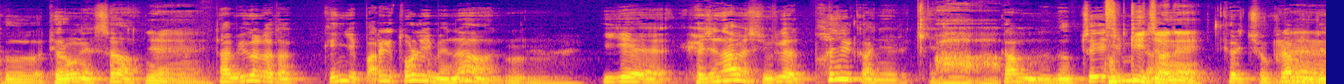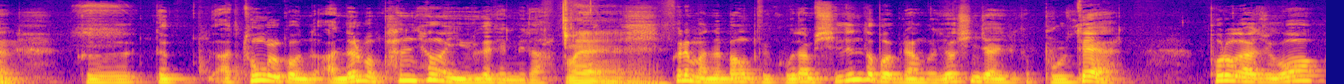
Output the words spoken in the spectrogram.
그 대롱에서. 예, 예. 그다음에 이걸 갖다 굉장히 빠르게 돌리면은 이게 회전하면서 유리가 퍼질 거 아니에요. 이렇게. 아, 아. 그럼 넓적해집니다. 굳기 전에. 그렇죠. 그러면 네. 이제 그 넓- 아, 둥글고 아, 넓은 판형의 유리가 됩니다. 예. 그래 만든 방법이 있고 그다음 실린더법이라는 거 역시 이제 이렇게 불때 불어가지고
